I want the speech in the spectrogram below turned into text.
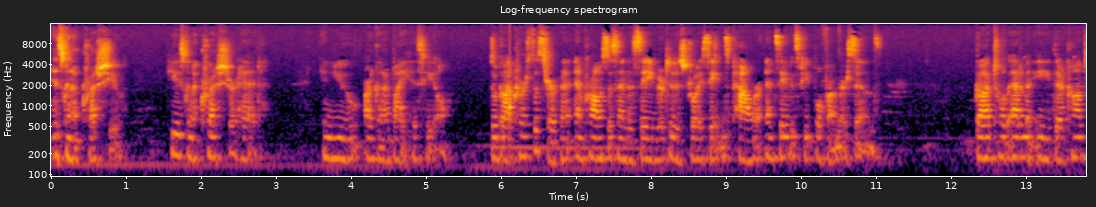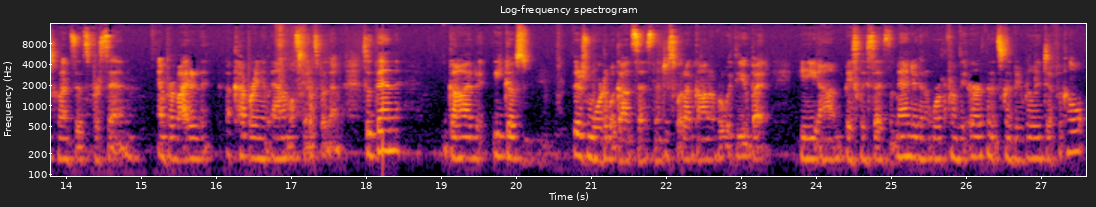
is going to crush you. He is going to crush your head, and you are going to bite his heel. So God cursed the serpent and promised to send a Savior to destroy Satan's power and save his people from their sins. God told Adam and Eve their consequences for sin and provided a covering of animal skins for them. So then God, he goes, there's more to what God says than just what I've gone over with you, but he um, basically says that, man, you're going to work from the earth and it's going to be really difficult.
